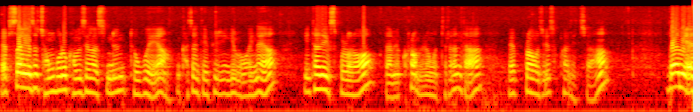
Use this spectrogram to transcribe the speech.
웹상에서 정보를 검색할 수 있는 도구예요. 가장 대표적인 게 뭐가 있나요? 인터넷 익스플로러, 그 다음에 크롬 이런 것들은 다 웹브라우저에 속하겠죠. 그 다음에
